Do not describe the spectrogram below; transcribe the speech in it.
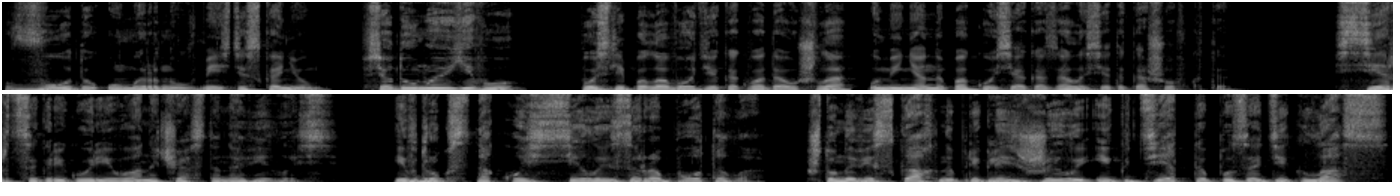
в воду умырнул вместе с конем. Все, думаю, его. После половодья, как вода ушла, у меня на покосе оказалась эта кошовка-то. Сердце Григория Ивановича остановилось и вдруг с такой силой заработала, что на висках напряглись жилы и где-то позади глаз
